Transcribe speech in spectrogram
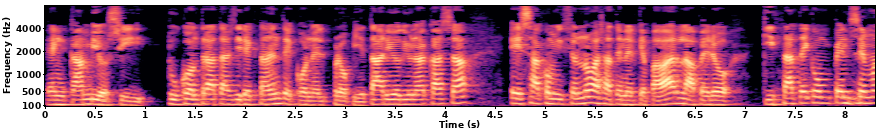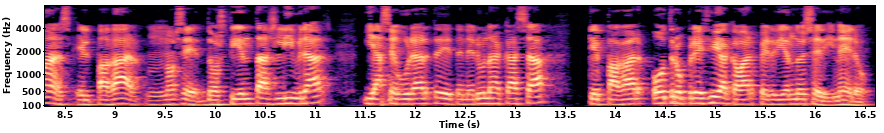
En cambio, si tú contratas directamente con el propietario de una casa, esa comisión no vas a tener que pagarla, pero quizá te compense más el pagar, no sé, 200 libras y asegurarte de tener una casa que pagar otro precio y acabar perdiendo ese dinero.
